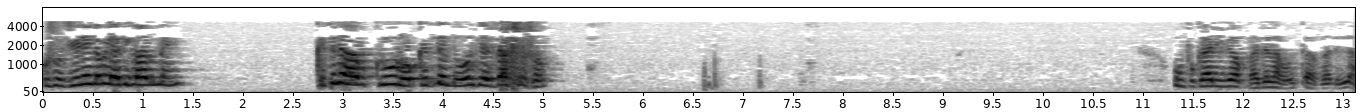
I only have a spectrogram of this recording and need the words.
उसको जीने का भी अधिकार नहीं। कितने आप क्रूर हो, कितने दूर के राक्षस हो। उपकारी का बदला होता बदला।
